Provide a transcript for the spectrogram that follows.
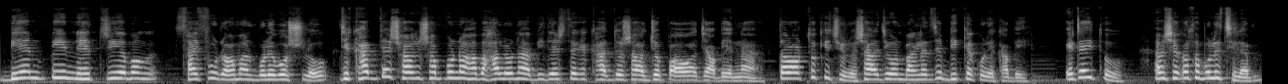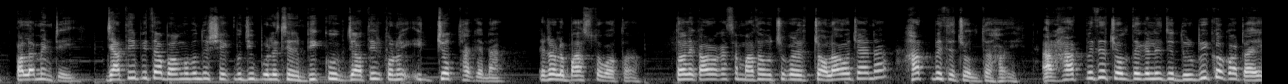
বিএনপির নেত্রী এবং সাইফুর রহমান বলে বসল যে খাদ্যের স্বয়ংসম্পূর্ণ হবে ভালো না, বিদেশ থেকে খাদ্য সাহায্য পাওয়া যাবে না। তার অর্থ কি ছিল? সারা জীবন বাংলাদেশে ভিক্ষা করে খাবে। এটাই তো। আমি সে কথা বলেছিলাম পার্লামেন্টেই। জাতির পিতা বঙ্গবন্ধু শেখ মুজিব বলেছেন, ভিক্ষুক জাতির কোনো ইজ্জত থাকে না। এটা হলো বাস্তবতা। তাহলে কারোর কাছে মাথা উঁচু করে চলাও যায় না, হাত পেতে চলতে হয়। আর হাত পেতে চলতে গেলে যে দুর্ভিক্ষ ঘটায়,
